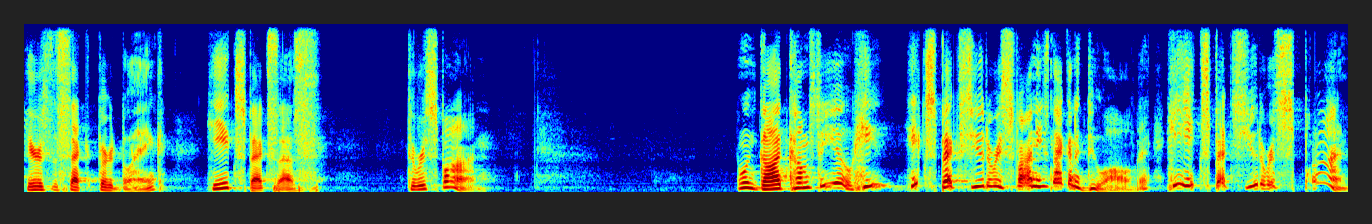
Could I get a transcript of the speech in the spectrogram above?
here's the second, third blank, He expects us to respond. When God comes to you, He, he expects you to respond. He's not going to do all of it, He expects you to respond.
